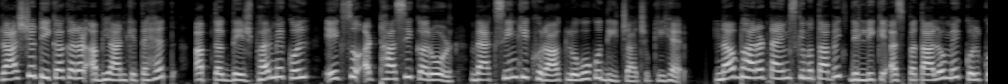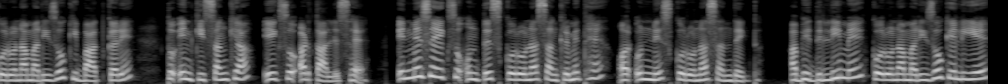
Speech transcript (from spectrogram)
राष्ट्रीय टीकाकरण अभियान के तहत, अब तक देश भर में कुल एक सौ अट्ठासी करोड़ वैक्सीन की खुराक लोगों को दी जा चुकी है। नव भारत टाइम्स के मुताबिक, दिल्ली के अस्पतालों में कुल कोरोना मरीजों की बात करें तो इनकी संख्या 148 है। इनमें से एक सौ उनतीस कोरोना संक्रमित हैं और 19 कोरोना संदिग्ध। अभी दिल्ली में कोरोना मरीजों के लिए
